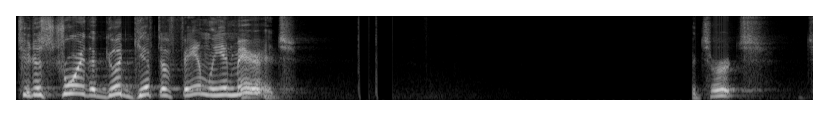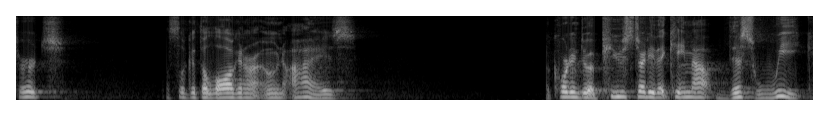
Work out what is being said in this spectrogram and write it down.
to destroy the good gift of family and marriage. The church, church, Let's look at the log in our own eyes. According to a Pew study that came out this week,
